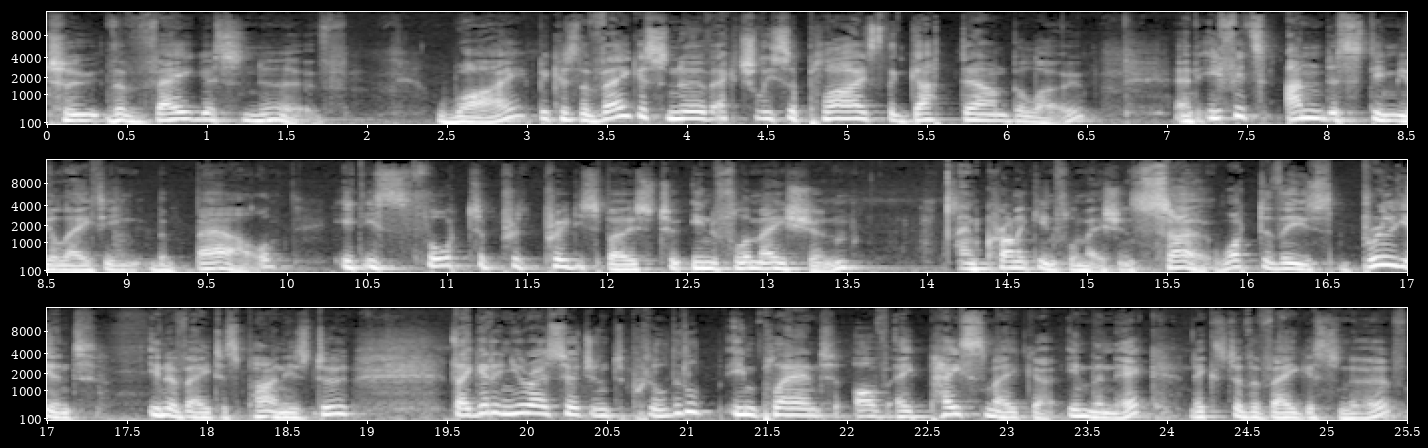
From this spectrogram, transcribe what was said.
to the vagus nerve. Why? Because the vagus nerve actually supplies the gut down below, and if it's understimulating the bowel, it is thought to predispose to inflammation and chronic inflammation. So, what do these brilliant innovators, pioneers do? They get a neurosurgeon to put a little implant of a pacemaker in the neck next to the vagus nerve,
